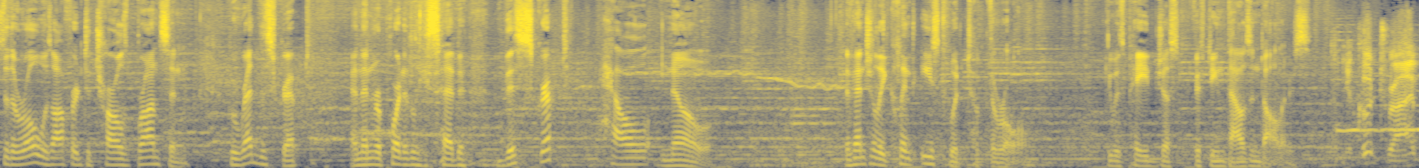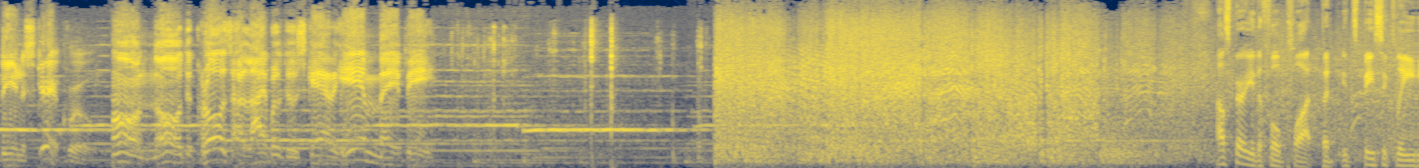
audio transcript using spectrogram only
So the role was offered to Charles Bronson, who read the script and then reportedly said, This script? Hell no. Eventually, Clint Eastwood took the role. He was paid just $15,000. You could try being a scarecrow. Oh, no, the crows are liable to scare him, maybe. I'll spare you the full plot, but it's basically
